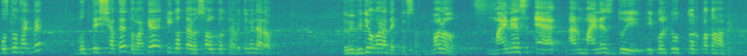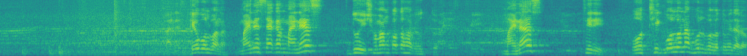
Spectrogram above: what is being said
প্রশ্ন থাকবে। বুদ্ধির সাথে তোমাকে কি করতে হবে? সলভ করতে হবে। তুমি দাঁড়াও। তুমি ভিডিও করা দেখতেছো। বলো। মাইনাস এক আর মাইনাস দুই ইকুয়াল টু উত্তর কত হবে? কেউ বলবা না। মাইনাস এক আর মাইনাস দুই সমান কত হবে উত্তর? মাইনাস থ্রি। ও ঠিক বলল না ভুল বলল? তুমি দাঁড়াও।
